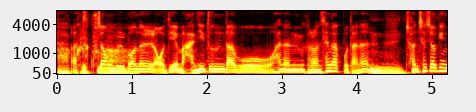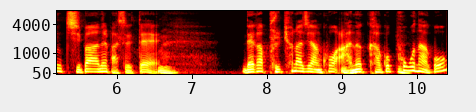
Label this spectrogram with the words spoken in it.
아, 아. 특정 물건을 어디에 많이 둔다고 하는 그런 생각보다는 음. 전체적인 집안을 봤을 때 내가 불편하지 않고 아늑하고 포근하고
